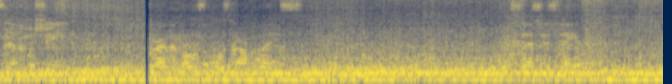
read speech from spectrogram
7 machine. Screven Motorsports Complex. Concession stand.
